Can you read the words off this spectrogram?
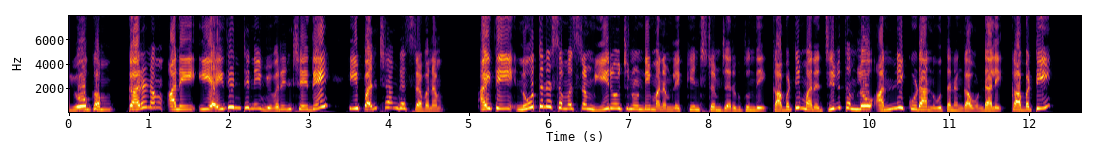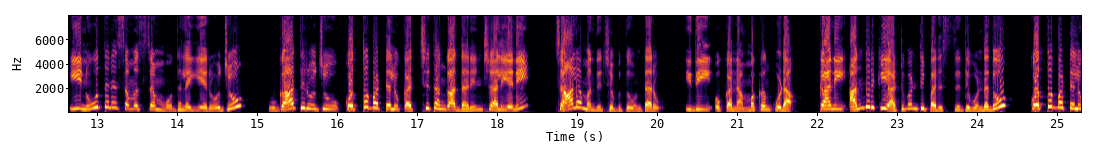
యోగం కరణం అనే ఈ ఐదింటిని వివరించేదే ఈ పంచాంగ శ్రవణం. అయితే నూతన సంవత్సరం ఈ రోజు నుండి మనం లెక్కించటం జరుగుతుంది. కాబట్టి మన జీవితంలో అన్నీ కూడా నూతనంగా ఉండాలి. కాబట్టి ఈ నూతన సంవత్సరం మొదలయ్యే రోజు ఉగాది రోజు కొత్త బట్టలు ఖచ్చితంగా ధరించాలి అని చాలా మంది చెబుతూ ఉంటారు. ఇది ఒక నమ్మకం కూడా. కాని అందరికీ అటువంటి పరిస్థితి ఉండదు. కొత్త బట్టలు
